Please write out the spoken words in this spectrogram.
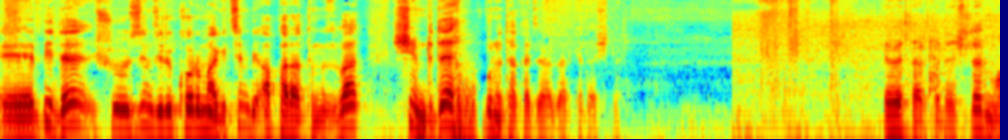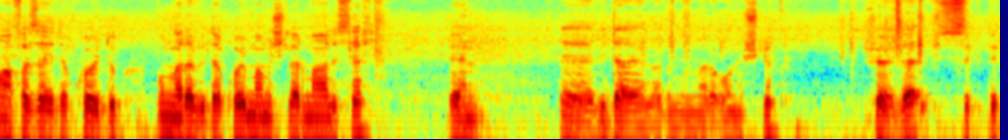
Ee, bir de şu zinciri korumak için bir aparatımız var. Şimdi de bunu takacağız arkadaşlar. Evet arkadaşlar muhafazayı da koyduk. Bunlara vida koymamışlar maalesef. Ben e, vida ayarladım bunlara 13'lük. Şöyle sıktık.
